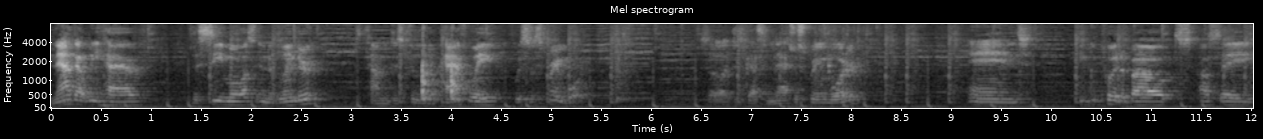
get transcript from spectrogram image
Now that we have the sea moss in the blender, it's time to just fill it up halfway with some spring water. So I just got some natural spring water. And you could put about, I'll say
